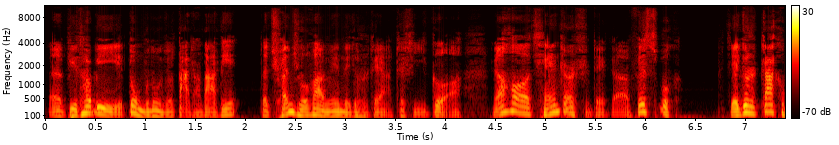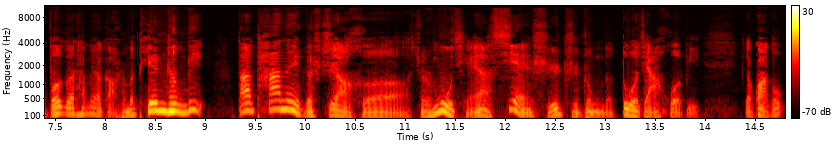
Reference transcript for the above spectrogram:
呃，比特币动不动就大涨大跌，在全球范围内就是这样，这是一个啊。然后前一阵是这个 Facebook，也就是扎克伯格他们要搞什么天秤币，当然他那个是要和就是目前啊现实之中的多家货币要挂钩，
